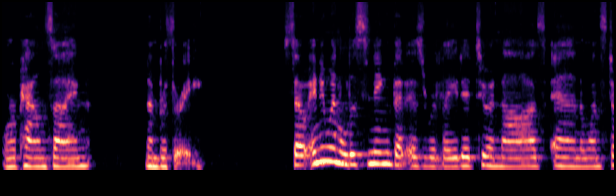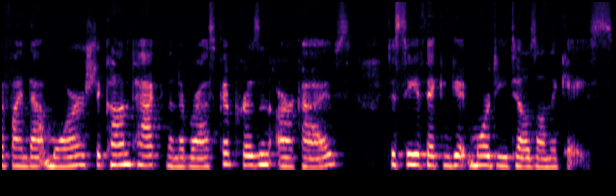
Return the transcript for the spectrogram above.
or pound sign number three. So, anyone listening that is related to Enos and wants to find out more should contact the Nebraska Prison Archives to see if they can get more details on the case.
